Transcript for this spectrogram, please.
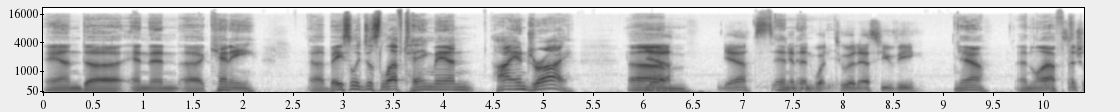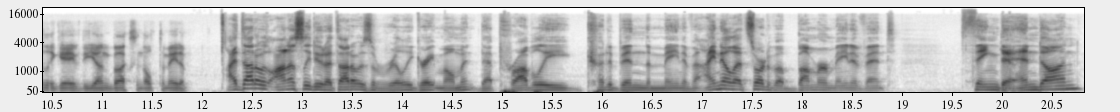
and uh, and then uh, Kenny uh, basically just left Hangman high and dry. Um, yeah. and- And, then and- went to an SUV. yeah, and left. Essentially gave the Young Bucks an ultimatum. I thought it was honestly, dude. I thought it was a really great moment that probably could have been the main event. I know that's sort of a bummer main event thing to end on,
